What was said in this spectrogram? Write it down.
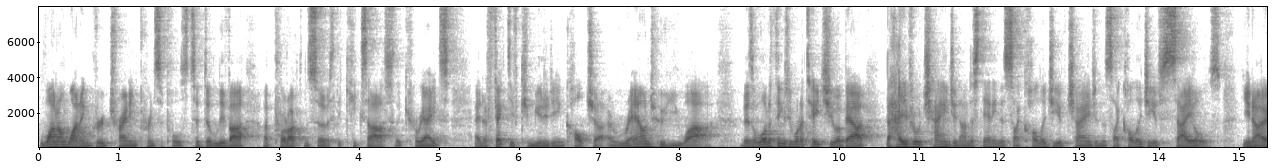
one-on-one and group training principles to deliver a product and service that kicks ass, that creates an effective community and culture around who you are. There's a lot of things we want to teach you about behavioral change and understanding the psychology of change and the psychology of sales, you know.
